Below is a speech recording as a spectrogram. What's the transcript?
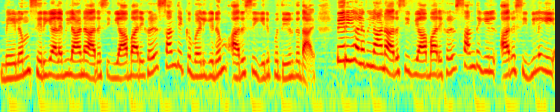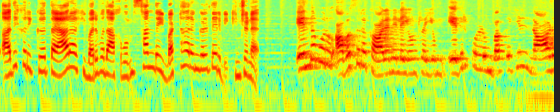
மேலும் சிறிய அளவிலான அரிசி வியாபாரிகள் சந்தைக்கு வெளியிடும் அரிசி இருப்பு தீர்ந்ததால் பெரிய அளவிலான அரிசி வியாபாரிகள் சந்தையில் அரிசி விலையை அதிகரிக்க தயாராகி வருவதாகவும் சந்தை வட்டாரங்கள் தெரிவிக்கின்றன. எந்த ஒரு அவசர காலநிலை ஒன்றையும் எதிர்கொள்ளும் வகையில் நாடு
